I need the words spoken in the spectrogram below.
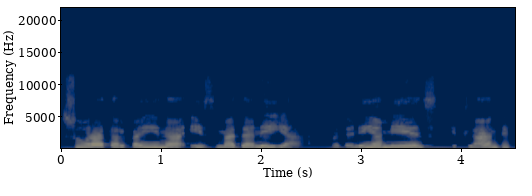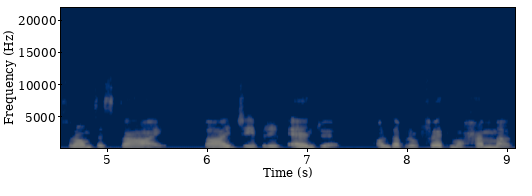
Surah Al-Bayyinah is Madaniya. Madaniya means it landed from the sky by Jibril angel on the Prophet Muhammad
